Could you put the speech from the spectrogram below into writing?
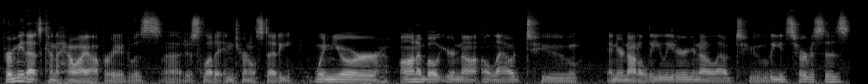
for me that's kind of how i operated was uh, just a lot of internal study. When you're on a boat you're not allowed to and you're not a lead leader you're not allowed to lead services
